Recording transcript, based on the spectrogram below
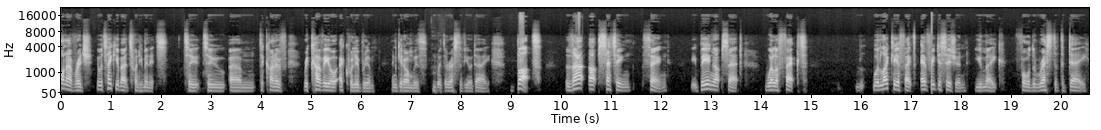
on average it would take you about 20 minutes to to um, to kind of recover your equilibrium and get on with Hmm. with the rest of your day. But that upsetting thing, being upset, will affect will likely affect every decision you make for the rest of the day,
